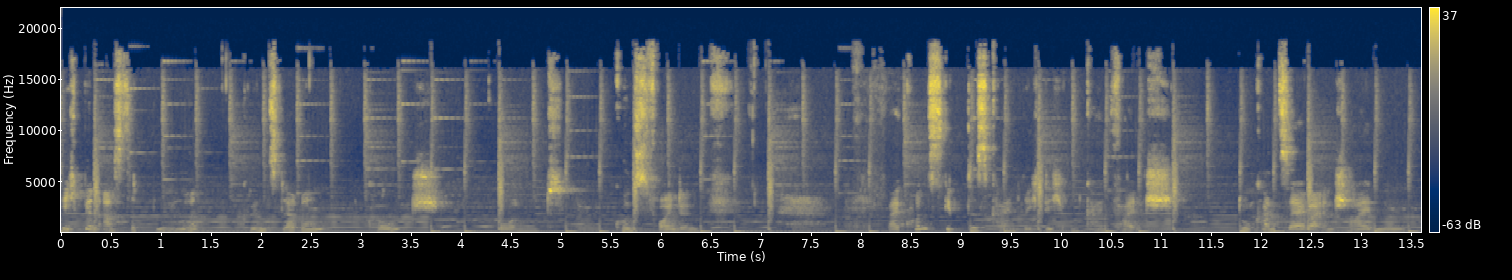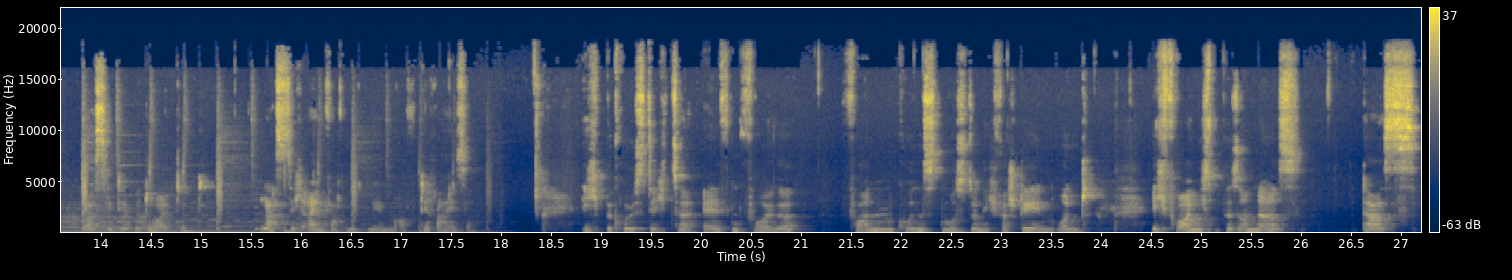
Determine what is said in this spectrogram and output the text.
Ich bin Astrid Blume, Künstlerin, Coach und Kunstfreundin. Bei Kunst gibt es kein richtig und kein falsch. Du kannst selber entscheiden, was sie dir bedeutet. Lass dich einfach mitnehmen auf die Reise. Ich begrüße dich zur elften Folge von Kunst musst du nicht verstehen. Und ich freue mich besonders, dass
